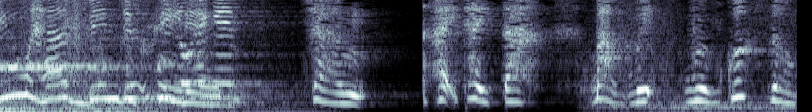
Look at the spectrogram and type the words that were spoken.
You have been defeated. chàng hãy thay ta bảo vệ vương quốc rồng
